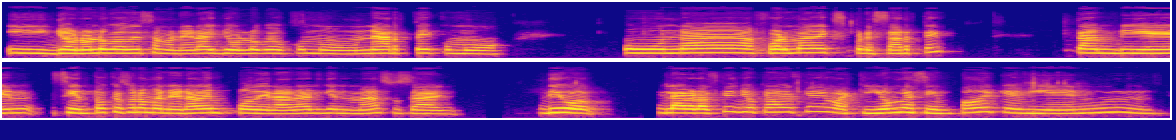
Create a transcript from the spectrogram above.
y yo no lo veo de esa manera, yo lo veo como un arte, como una forma de expresarte. También siento que es una manera de empoderar a alguien más, o sea, digo, la verdad es que yo cada vez que me maquillo me siento de que bien,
